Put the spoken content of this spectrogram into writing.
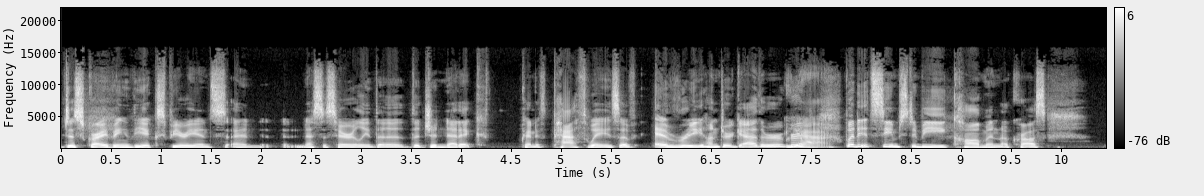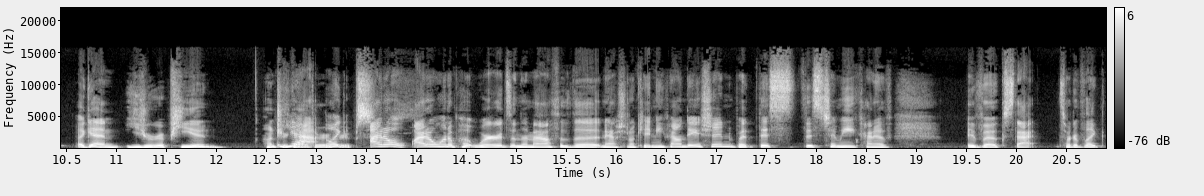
describing the experience and necessarily the, the genetic kind of pathways of every hunter gatherer group. Yeah. But it seems to be common across, again, European hunter gatherer like groups. I don't I don't want to put words in the mouth of the National Kidney Foundation, but this this to me kind of evokes that sort of like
